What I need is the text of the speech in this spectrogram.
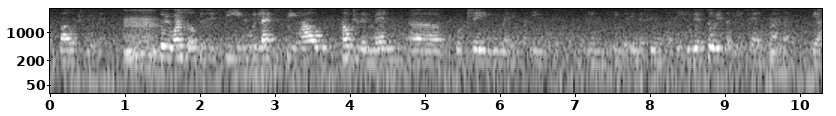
about women. Mm. So we want also to see. We would like to see how how do the men uh, portray women in in in the in the films that they in the stories that they tell rather. Yeah.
